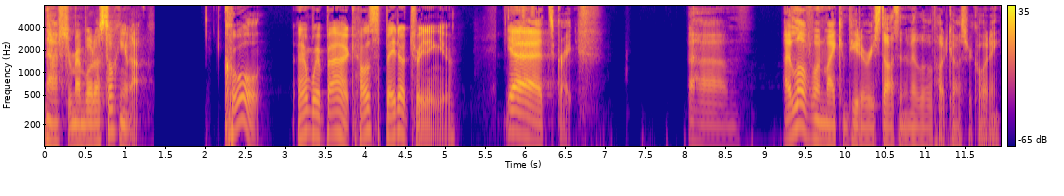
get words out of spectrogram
Now I have to remember what I was talking about. Cool. And we're back. How's beta treating you? Yeah, it's great. Um, I love when my computer restarts in the middle of a podcast recording.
